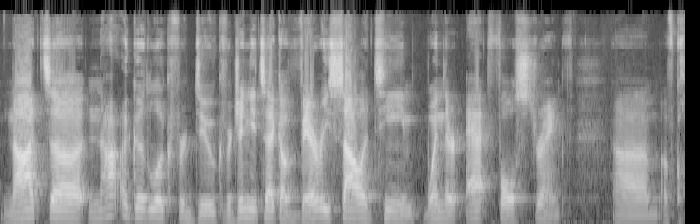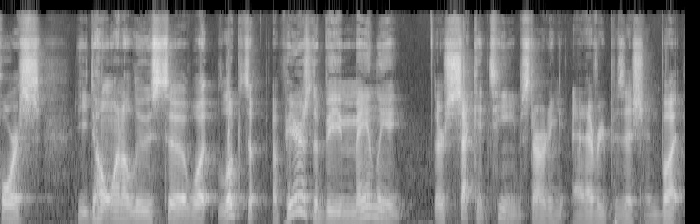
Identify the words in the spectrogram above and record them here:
not uh, not a good look for Duke. Virginia Tech, a very solid team when they're at full strength. Um, of course, you don't want to lose to what looks appears to be mainly their second team starting at every position, but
